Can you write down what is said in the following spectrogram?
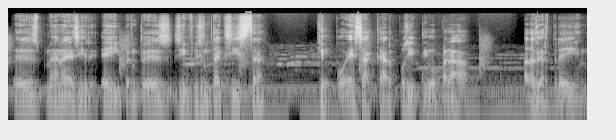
Entonces me van a decir, hey, pero entonces si fuiste un taxista, ¿qué puedes sacar positivo para, para hacer trading?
